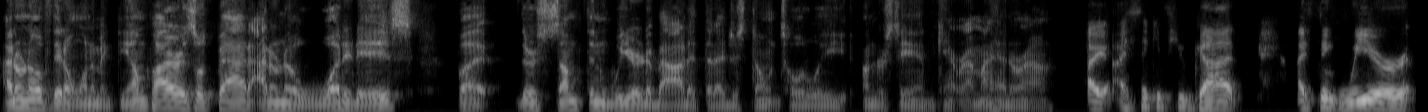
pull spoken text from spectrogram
I don't know if they don't want to make the umpires look bad. I don't know what it is, but there's something weird about it that I just don't totally understand. Can't wrap my head around. I, I think if you got, I think we are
